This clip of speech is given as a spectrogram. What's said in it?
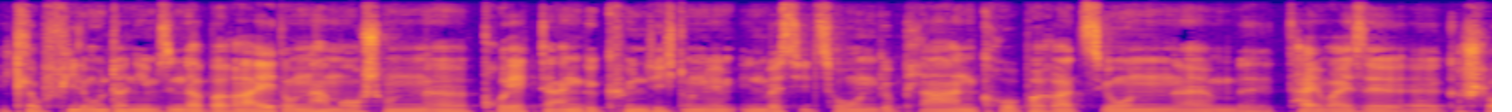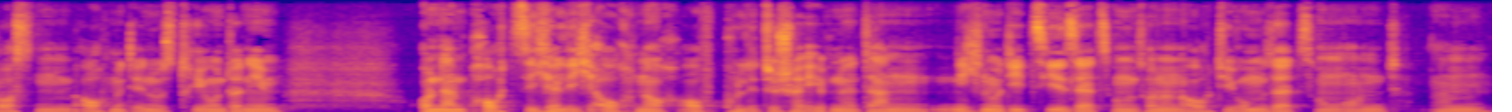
ich glaube, viele Unternehmen sind da bereit und haben auch schon äh, Projekte angekündigt und Investitionen geplant, Kooperationen ähm, teilweise äh, geschlossen, auch mit Industrieunternehmen. Und dann braucht es sicherlich auch noch auf politischer Ebene dann nicht nur die Zielsetzung, sondern auch die Umsetzung. Und ähm,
